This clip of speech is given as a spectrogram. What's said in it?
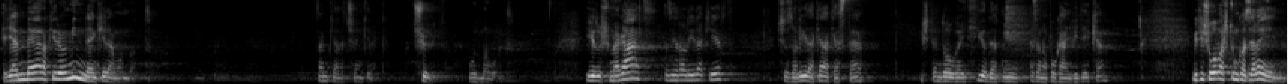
Egy ember, akiről mindenki lemondott. Nem kellett senkinek. Sőt, útba volt. Jézus megállt ezért a lélekért, és ez a lélek elkezdte Isten dolgait hirdetni ezen a pogányvidéken. Mit is olvastunk az elején?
